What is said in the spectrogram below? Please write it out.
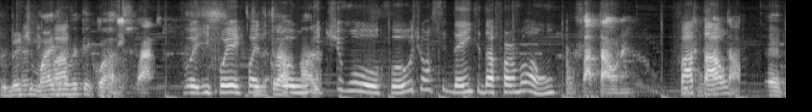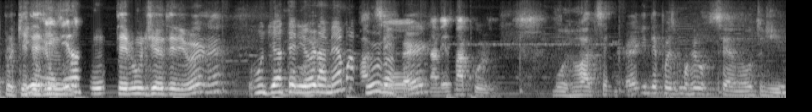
1 de maio de 94. 94. Foi, e foi, foi, foi o último, foi o último acidente da Fórmula 1. Fatal, né? Fatal. Último É, porque teve vocês viram? um, um- teve um dia anterior, né? Um dia anterior na mesma curva. na mesma curva. Morreu o Ratzenberg e depois morreu o Senna no outro dia.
